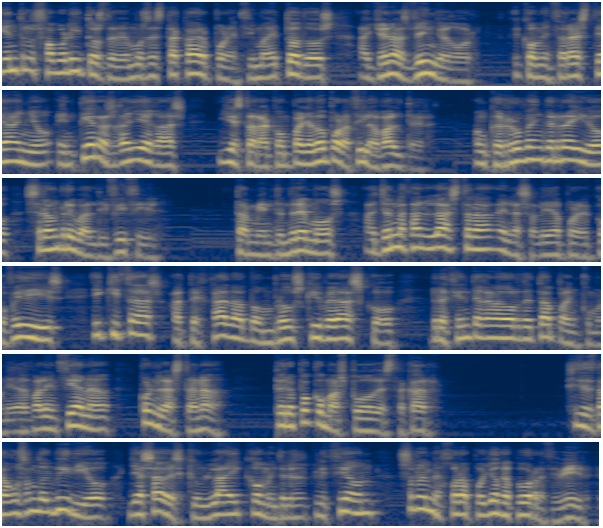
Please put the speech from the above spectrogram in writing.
y entre los favoritos debemos destacar por encima de todos a Jonas Vingegaard, que comenzará este año en tierras gallegas y estará acompañado por Attila Walter, aunque Rubén Guerreiro será un rival difícil. También tendremos a Jonathan Lastra en la salida por el Cofidis y quizás a Tejada Dombrowski Velasco, reciente ganador de etapa en Comunidad Valenciana, con el Astana, pero poco más puedo destacar. Si te está gustando el vídeo, ya sabes que un like, comentario y suscripción son el mejor apoyo que puedo recibir.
